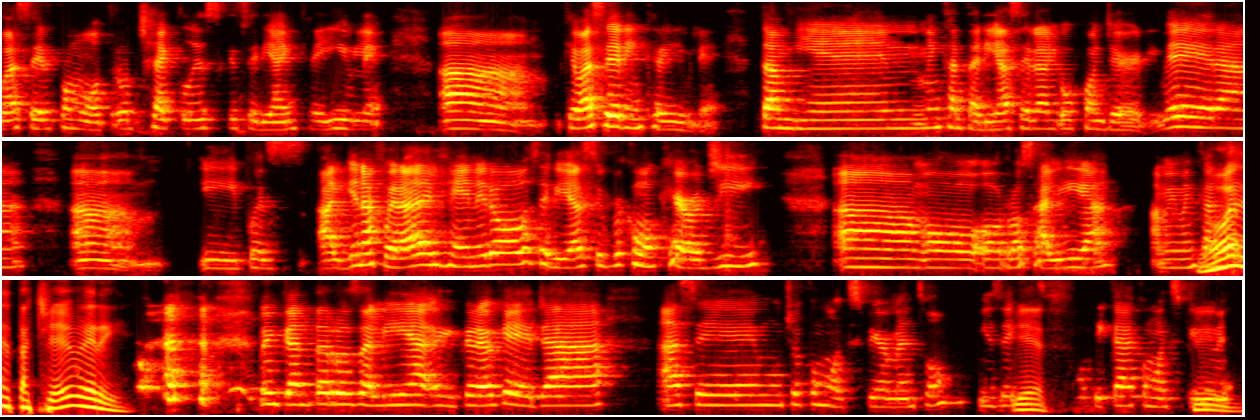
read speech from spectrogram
va a ser como otro checklist que sería increíble, um, que va a ser increíble. También me encantaría hacer algo con Jerry Rivera. um, y pues alguien afuera del género sería súper como Carol G um, o, o Rosalía. A mí me encanta. No, está chévere. Me encanta Rosalía. Creo que ella hace mucho como experimental music, Yes. música como experimental.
